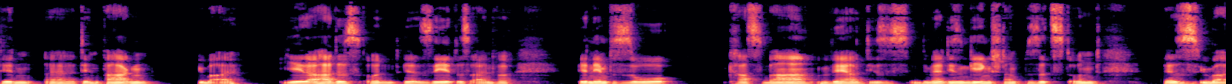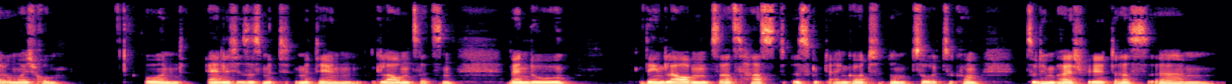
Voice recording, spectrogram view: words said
den, äh, den Wagen überall. Jeder hat es und ihr seht es einfach. Ihr nehmt es so krass wahr, wer dieses, wer diesen Gegenstand besitzt und es ist überall um euch rum. Und ähnlich ist es mit, mit den Glaubenssätzen. Wenn du den Glaubenssatz hast, es gibt einen Gott, um zurückzukommen, zu dem Beispiel, dass, ähm,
